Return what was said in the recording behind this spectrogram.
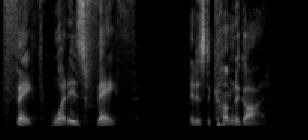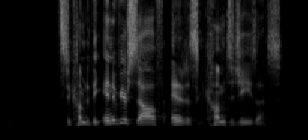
Faith. What is faith? It is to come to God it's to come to the end of yourself and it is to come to Jesus.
